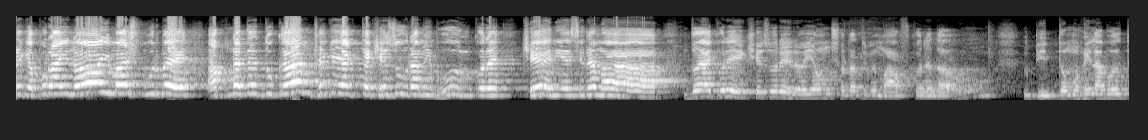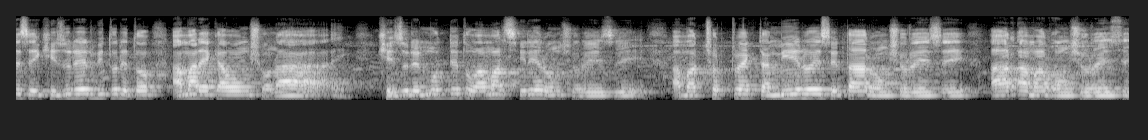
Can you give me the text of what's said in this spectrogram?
থেকে প্রায় নয় মাস পূর্বে আপনাদের দোকান থেকে একটা খেজুর আমি ভুল করে খেয়ে নিয়েছি রে মা। দয়া করে এই খেজুরের ওই অংশটা তুমি মাফ করে দাও। বৃদ্ধ মহিলা বলতেছে, খেজুরের ভিতরে তো আমার একা অংশ নাই। খেজুরের মধ্যে তো আমার ছেলের অংশ রয়েছে। আমার ছোট্ট একটা মেয়ে রয়েছে, তার অংশ রয়েছে আর আমার অংশ রয়েছে।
